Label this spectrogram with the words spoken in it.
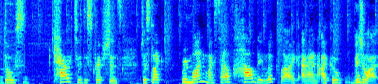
those character descriptions, just like reminding myself how they look like and I could visualize,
